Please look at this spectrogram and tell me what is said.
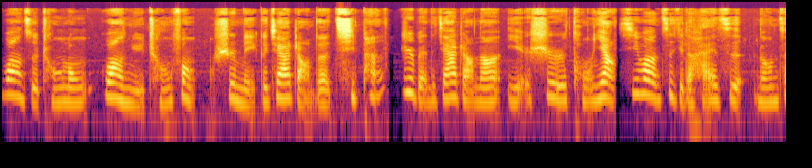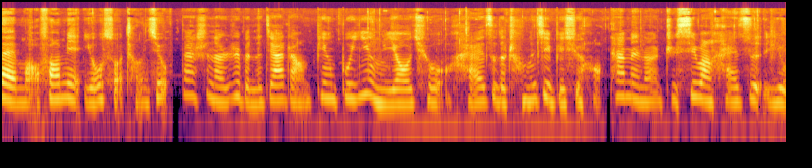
望子成龙，望女成凤，是每个家长的期盼。日本的家长呢，也是同样希望自己的孩子能在某方面有所成就。但是呢，日本的家长并不硬要求孩子的成绩必须好，他们呢只希望孩子有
